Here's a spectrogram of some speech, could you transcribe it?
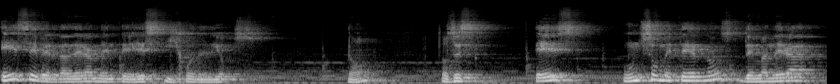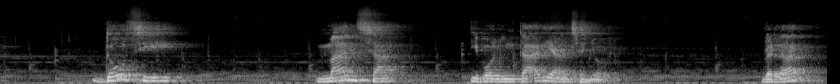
ese verdaderamente es hijo de Dios. ¿No? Entonces, es un someternos de manera dócil, mansa y voluntaria al Señor. ¿Verdad?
